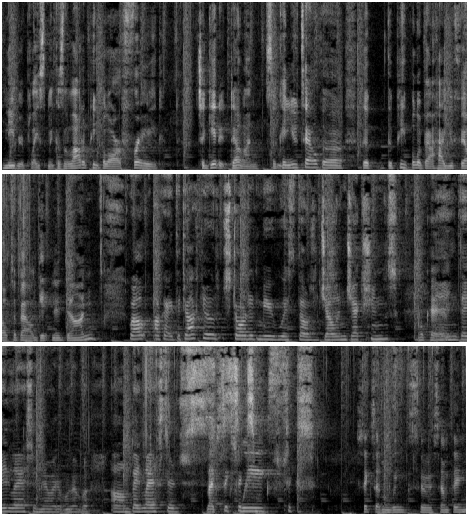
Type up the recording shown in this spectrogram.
knee replacement? Because a lot of people are afraid to get it done. So can you tell the, the, the people about how you felt about getting it done? Well, okay, the doctor started me with those gel injections. Okay. And they lasted, now I don't remember, um, they lasted like six, six weeks. Six six, seven weeks or something?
